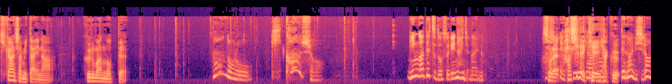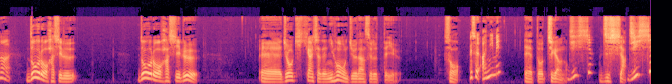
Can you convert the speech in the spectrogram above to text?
機関車みたいな車に乗って。なんだろう。機関車？銀河鉄道999じゃないの？それ、走れ軽っ100。て何知らない。道路を走る、道路を走る、えー蒸気機関車で日本を縦断するっていう。そう。え、それアニメ？えっ、と、違うの。実写？実写。実写？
